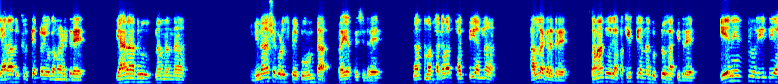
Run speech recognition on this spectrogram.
ಯಾರಾದ್ರೂ ಕೃತ್ಯ ಪ್ರಯೋಗ ಮಾಡಿದ್ರೆ ಯಾರಾದ್ರೂ ನಮ್ಮನ್ನ ವಿನಾಶಗೊಳಿಸ್ಬೇಕು ಅಂತ ಪ್ರಯತ್ನಿಸಿದ್ರೆ, ನಮ್ಮ ಭಗವದ್ ಭಕ್ತಿಯನ್ನ ಅಲ್ಲಗಳೆದ್ರೆ, ಸಮಾಜದಲ್ಲಿ ಅಪಕೀರ್ತಿಯನ್ನ ಹುಟ್ಟು ಹಾಕಿದ್ರೆ, ಏನೇನು ರೀತಿಯ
